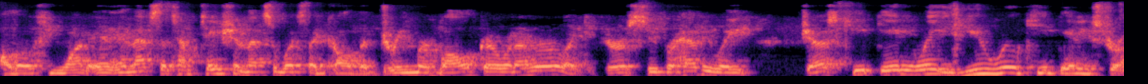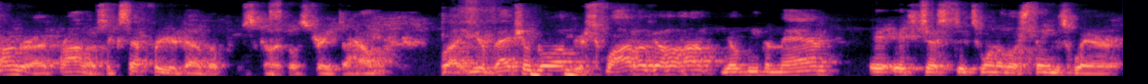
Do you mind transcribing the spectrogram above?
Although if you want, and, and that's the temptation, that's what's they call the dreamer bulk or whatever. Like if you're a super heavyweight, just keep gaining weight. You will keep getting stronger, I promise, except for your deadlift, is going to go straight to hell. But your bench will go up, your squat will go up, you'll be the man. It, it's just, it's one of those things where,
